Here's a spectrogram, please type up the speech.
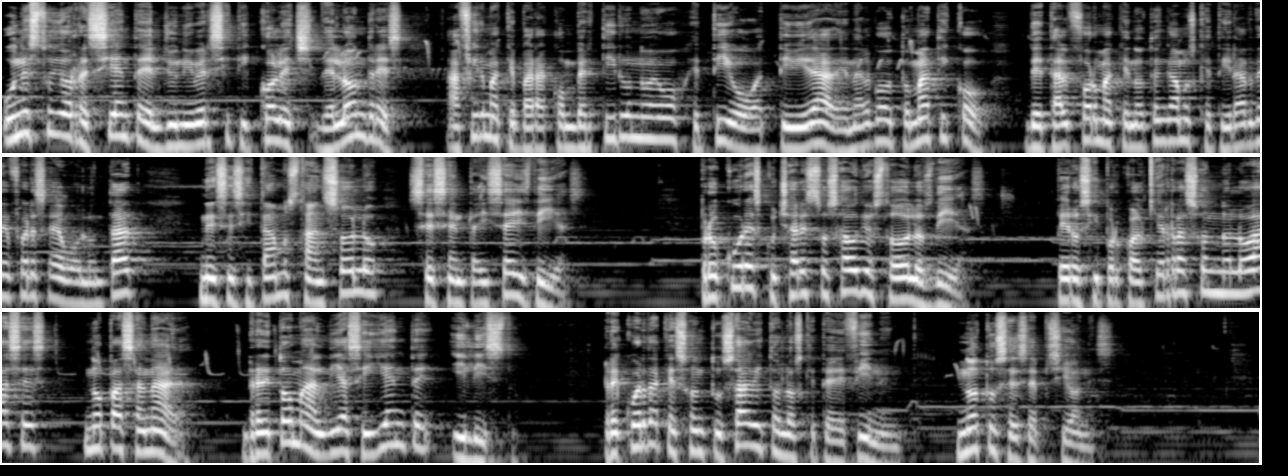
Un estudio reciente del University College de Londres afirma que para convertir un nuevo objetivo o actividad en algo automático, de tal forma que no tengamos que tirar de fuerza de voluntad, necesitamos tan solo 66 días. Procura escuchar estos audios todos los días, pero si por cualquier razón no lo haces, no pasa nada. Retoma al día siguiente y listo. Recuerda que son tus hábitos los que te definen, no tus excepciones.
